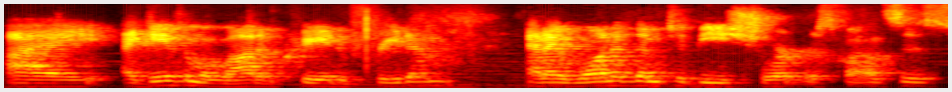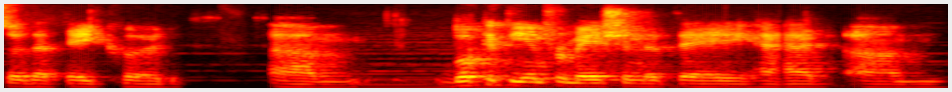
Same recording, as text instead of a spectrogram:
I, I gave them a lot of creative freedom and I wanted them to be short responses so that they could um, look at the information that they had um,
